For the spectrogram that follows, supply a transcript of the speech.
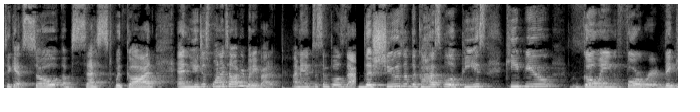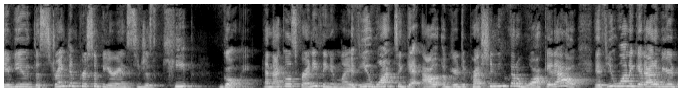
to get so obsessed with God and you just want to tell everybody about it. I mean, it's as simple as that. The shoes of the gospel of peace keep you going forward. They give you the strength and perseverance to just keep going. And that goes for anything in life. If you want to get out of your depression, you got to walk it out. If you want to get out of your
